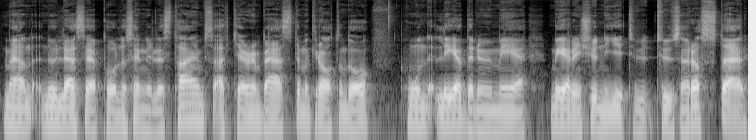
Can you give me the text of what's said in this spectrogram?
Men nu läser jag på Los Angeles Times att Karen Bass, demokraten då, hon leder nu med mer än 29 000 röster.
